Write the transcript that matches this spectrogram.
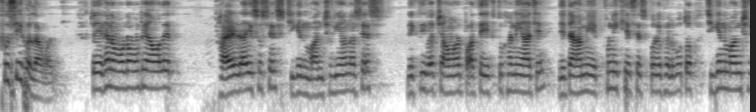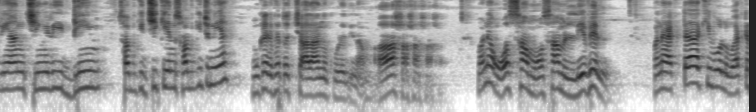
খুশি হলাম আর কি। তো এখানে মোটামুটি আমাদের ফ্রায়েড রাইসও শেষ চিকেন মাঞ্চুরিয়ানও শেষ। দেখতেই পাচ্ছ আমার পাতে একটুখানি আছে, যেটা আমি এক্ষুনি খেয়ে শেষ করে ফেলব। তো চিকেন মাঞ্চুরিয়ান, চিংড়ি, ডিম সব চিকেন সব কিছু নিয়ে মুখের ভেতর চালানো করে দিলাম। আহ হা হা হা হা মানে অসাম অসাম লেভেল মানে একটা, কি বলব, একটা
